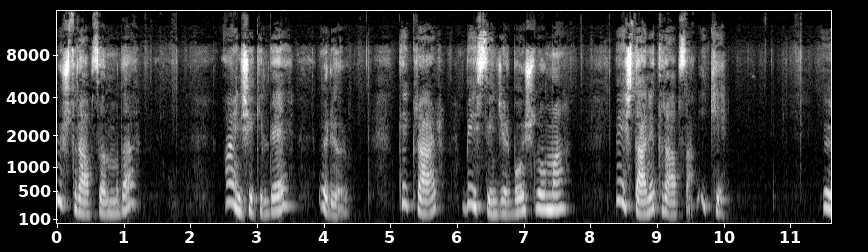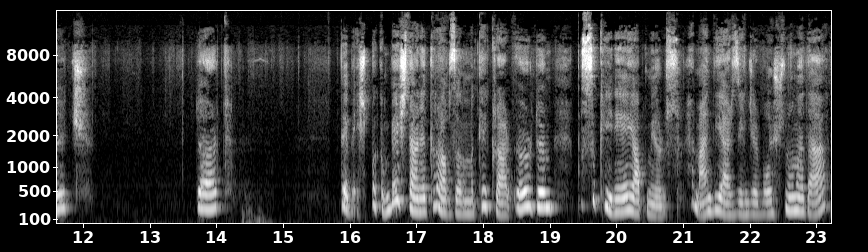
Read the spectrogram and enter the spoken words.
3 trabzanımı da aynı şekilde örüyorum. Tekrar 5 zincir boşluğuma 5 tane trabzan 2 3 4 ve 5. Bakın 5 tane trabzanımı tekrar ördüm. Bu sık iğneye yapmıyoruz. Hemen diğer zincir boşluğuna da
